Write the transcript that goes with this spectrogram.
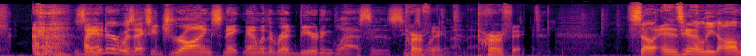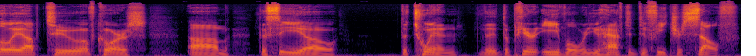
Xander was actually drawing Snake Man with a red beard and glasses. He was working Perfect. on that. Perfect. So, and it's going to lead all the way up to, of course, um, the CEO, the twin, the, the pure evil, where you have to defeat yourself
